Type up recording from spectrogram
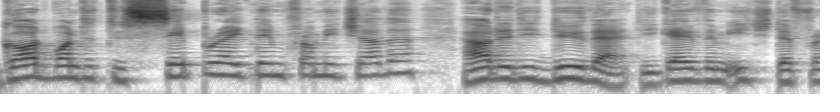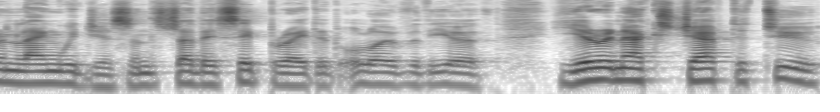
God wanted to separate them from each other? How did He do that? He gave them each different languages, and so they separated all over the earth. Here in Acts chapter 2,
